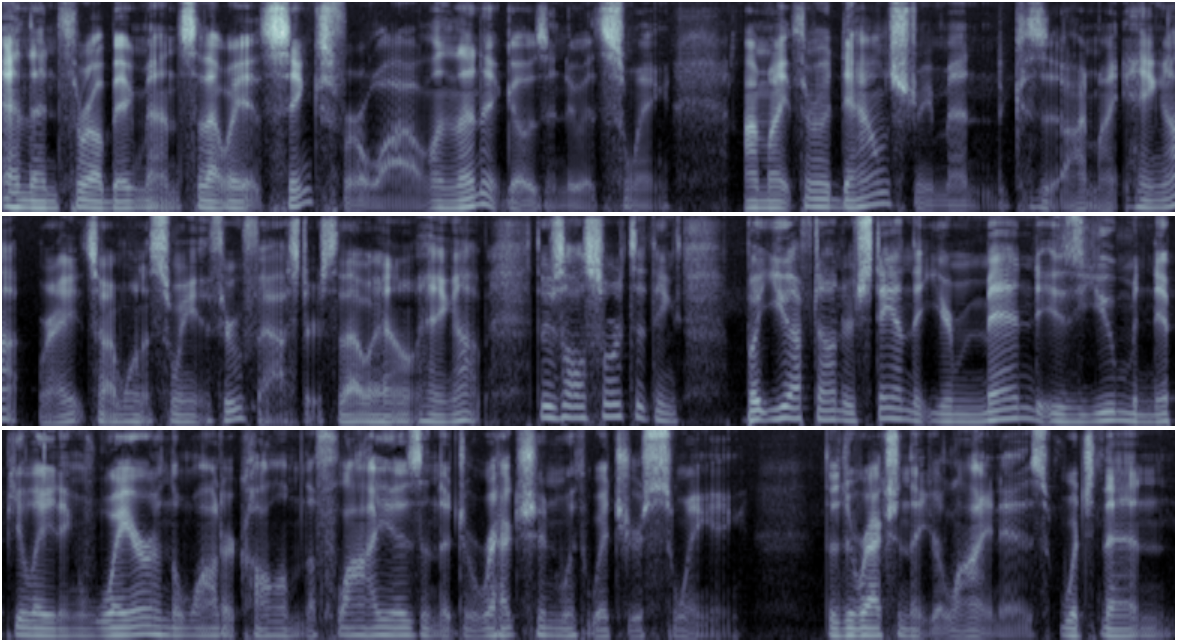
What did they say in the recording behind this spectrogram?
and then throw a big man, so that way it sinks for a while, and then it goes into its swing. I might throw a downstream mend because I might hang up, right? So I want to swing it through faster, so that way I don't hang up. There's all sorts of things, but you have to understand that your mend is you manipulating where in the water column the fly is and the direction with which you're swinging, the direction that your line is, which then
